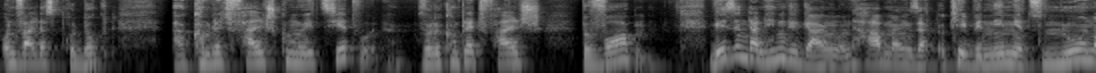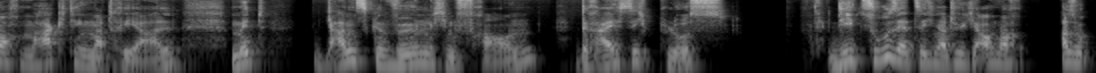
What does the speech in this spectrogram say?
und weil das Produkt äh, komplett falsch kommuniziert wurde. Wurde komplett falsch beworben. Wir sind dann hingegangen und haben dann gesagt, okay, wir nehmen jetzt nur noch Marketingmaterial mit ganz gewöhnlichen Frauen, 30 plus, die zusätzlich natürlich auch noch, also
